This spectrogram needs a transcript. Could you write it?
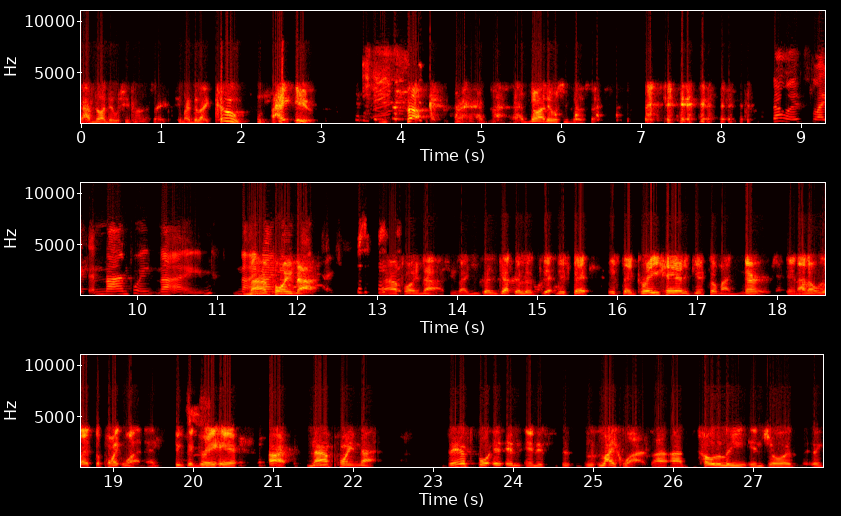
I have no idea what she's going to say. She might be like, two, I hate you. You suck. I have, no idea what she's going to say. No, it's like a nine point nine. 9.9. Nine point nine. She's like, you because you got that little it's that it's that gray hair that gets on my nerves, and I don't like the point one. That stupid gray hair. All right, nine point nine. Therefore, and and it's, likewise. I, I totally enjoy. Like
